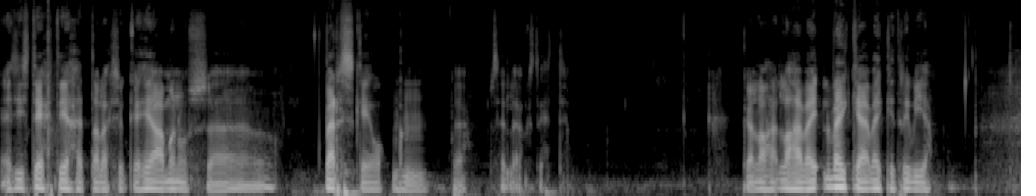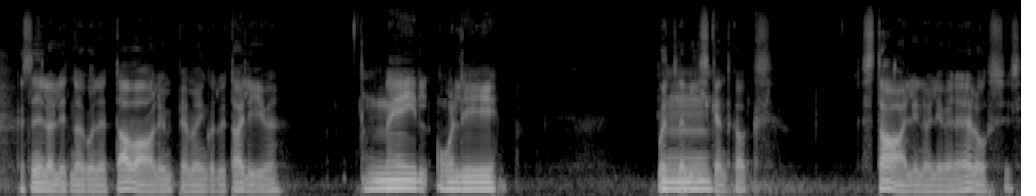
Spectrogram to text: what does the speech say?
ja siis tehti jah, et oleks sihuke hea mõnus äh, värske jook, Mm -hmm. jah, selle jaoks tehti. lahe, lahe väike, väike, väike trivia. kas neil olid nagu need tavaolümpiamängud või tali või? Neil oli mõtle Mm. viiskümmend kaks. Stalin oli veel elus siis.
